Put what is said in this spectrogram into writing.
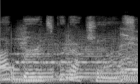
Blackbirds Productions.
